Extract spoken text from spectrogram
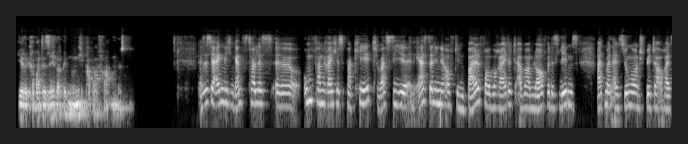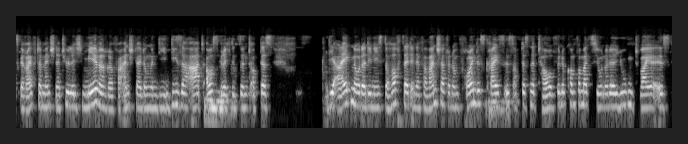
ihre Krawatte selber binden und nicht Papa fragen müssen. Das ist ja eigentlich ein ganz tolles, äh, umfangreiches Paket, was Sie in erster Linie auf den Ball vorbereitet. Aber im Laufe des Lebens hat man als junger und später auch als gereifter Mensch natürlich mehrere Veranstaltungen, die in dieser Art mhm. ausgerichtet sind. Ob das die eigene oder die nächste Hochzeit in der Verwandtschaft oder im Freundeskreis ist, ob das eine Taufe, eine Konfirmation oder Jugendweihe ist.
